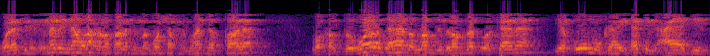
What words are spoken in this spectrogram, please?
ولكن الإمام النووي رحمه الله في المجموع شرح المهندب قال وقد ورد هذا اللفظ بلفظة وكان يقوم كهيئة العاجز.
